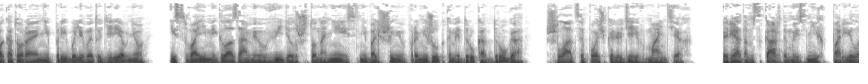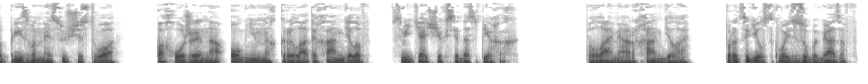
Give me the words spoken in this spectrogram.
по которой они прибыли в эту деревню, и своими глазами увидел, что на ней с небольшими промежутками друг от друга шла цепочка людей в мантиях. Рядом с каждым из них парило призванное существо, похожее на огненных крылатых ангелов в светящихся доспехах. «Пламя Архангела!» — процедил сквозь зубы газов.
